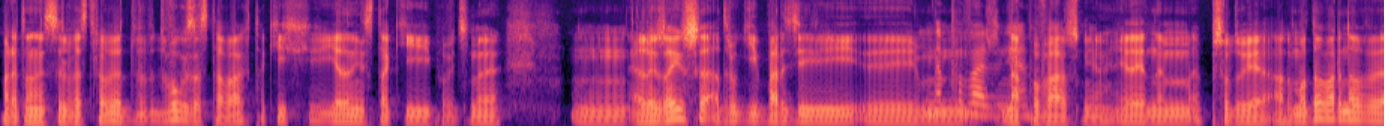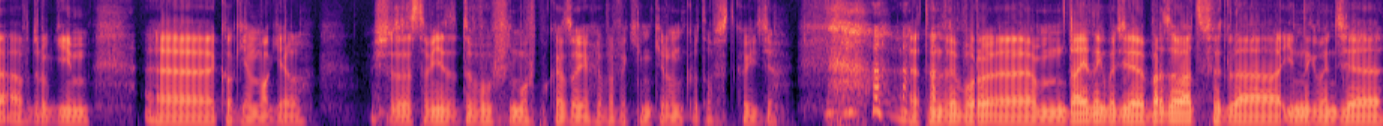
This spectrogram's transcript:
maratony sylwestrowe w dwóch zestawach. Takich, jeden jest taki powiedzmy lżejszy, a drugi bardziej Na poważnie. Na poważnie. Jednym przoduje Almodowar nowy, a w drugim e, Kogiel Mogiel. Myślę, że zestawienie tych dwóch filmów pokazuje chyba w jakim kierunku to wszystko idzie. E, Ten wybór dla jednych będzie bardzo łatwy, dla innych będzie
